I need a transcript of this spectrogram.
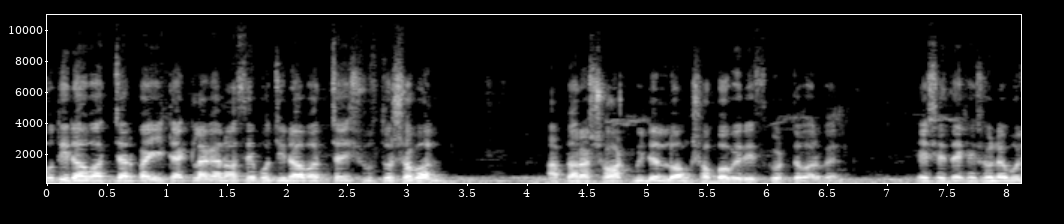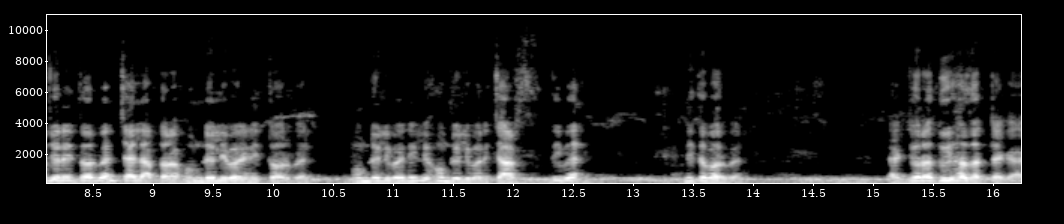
প্রতিটা বাচ্চার পায়ে ট্যাগ লাগানো আছে, প্রতিটা বাচ্চাই সুস্থ সবল। আপনারা শর্ট মিডল লং সবভাবে রেস করতে পারবেন। এসে দেখে শুনে বুঝে নিতে পারবেন, চাইলে আপনারা হোম ডেলিভারি নিতে পারবেন। হোম ডেলিভারি নিলে হোম ডেলিভারি চার্জ দিবেন, নিতে পারবেন। এক জোড়া দুই হাজার টাকা।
